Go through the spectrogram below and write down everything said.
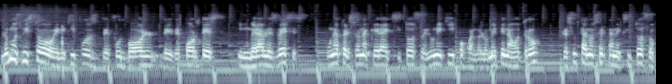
Lo hemos visto en equipos de fútbol, de deportes, innumerables veces una persona que era exitoso en un equipo, cuando lo meten a otro, resulta no ser tan exitoso,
